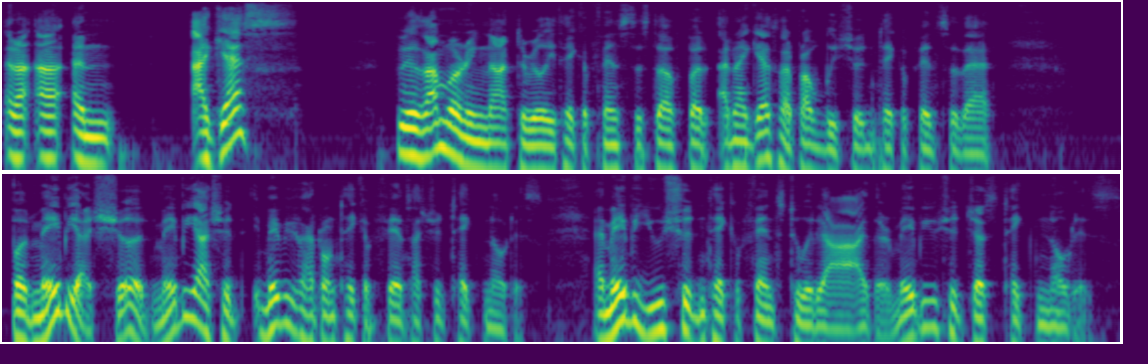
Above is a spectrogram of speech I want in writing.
and I, I and I guess because I'm learning not to really take offense to stuff, but and I guess I probably shouldn't take offense to that. But maybe I should. Maybe I should. Maybe if I don't take offense, I should take notice. And maybe you shouldn't take offense to it either. Maybe you should just take notice.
